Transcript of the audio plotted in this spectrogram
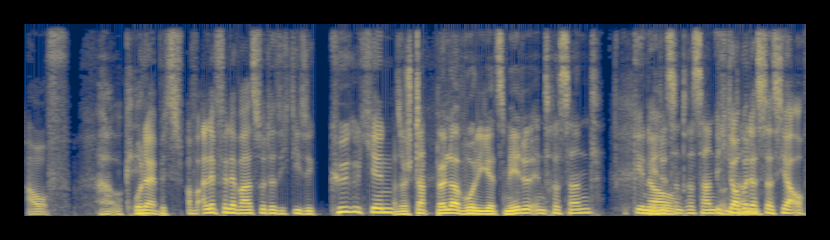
auf. Ah, okay. Oder bis, auf alle Fälle war es so, dass ich diese Kügelchen, also statt Böller wurde jetzt Mädel interessant. genau, Mädels interessant. ich glaube, dass das ja auch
